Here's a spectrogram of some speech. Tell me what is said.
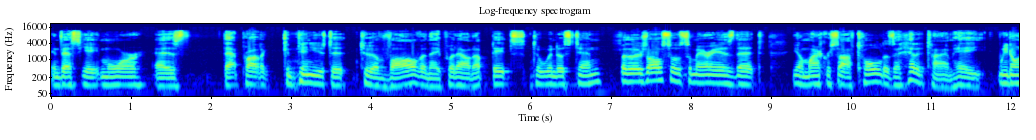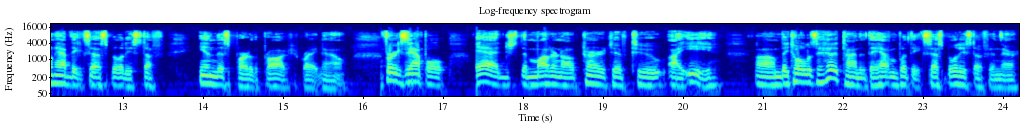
investigate more as that product continues to, to evolve and they put out updates to Windows 10. But there's also some areas that you know Microsoft told us ahead of time, hey, we don't have the accessibility stuff in this part of the product right now. For example, Edge, the modern alternative to IE, um, they told us ahead of time that they haven't put the accessibility stuff in there.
